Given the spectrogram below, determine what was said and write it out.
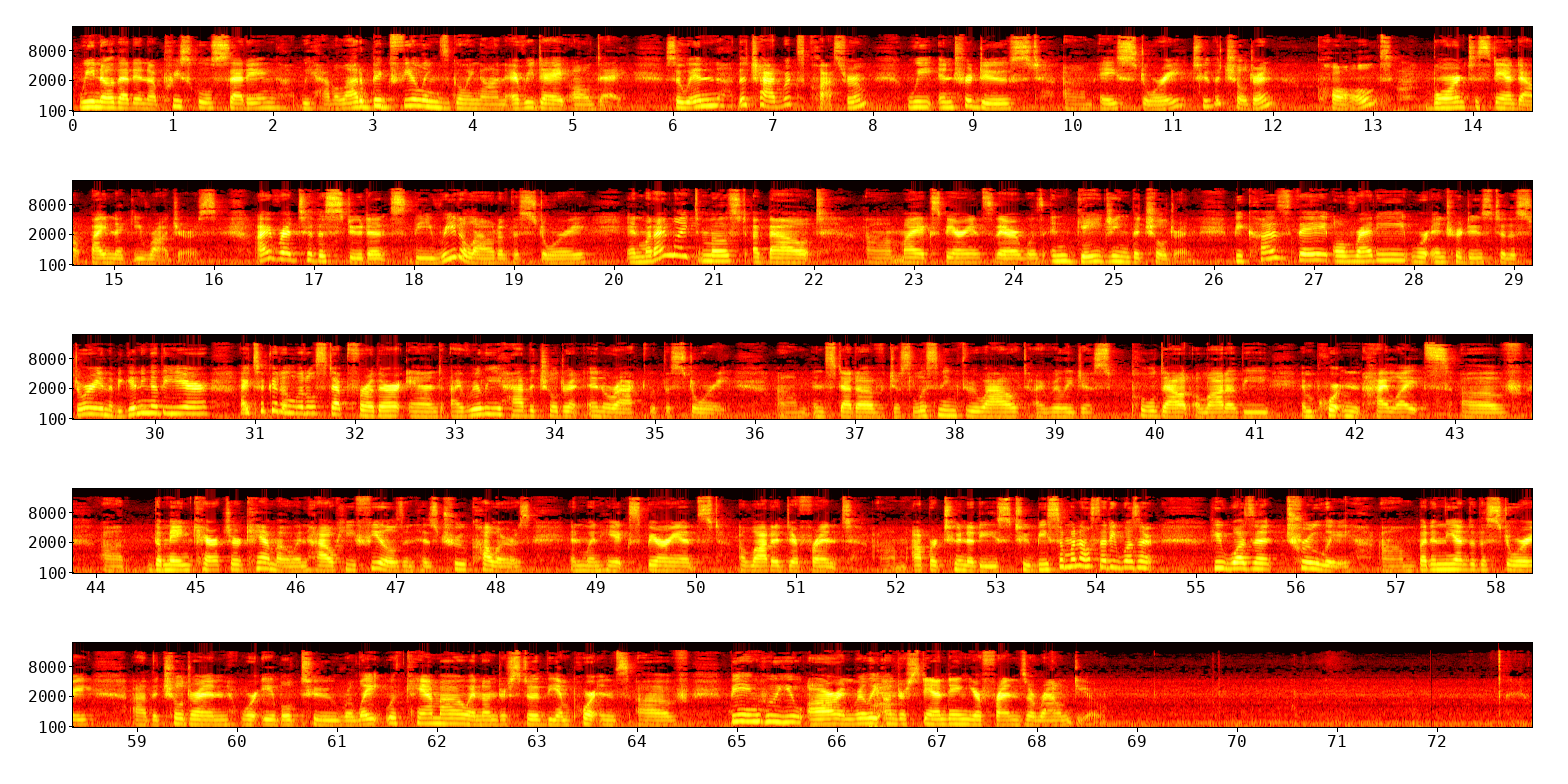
We know that in a preschool setting, we have a lot of big feelings going on every day, all day. So, in the Chadwick's classroom, we introduced um, a story to the children called Born to Stand Out by Nikki Rogers. I read to the students the read aloud of the story, and what I liked most about um, my experience there was engaging the children. Because they already were introduced to the story in the beginning of the year, I took it a little step further and I really had the children interact with the story. Um, instead of just listening throughout, I really just pulled out a lot of the important highlights of uh, the main character, Camo, and how he feels in his true colors, and when he experienced a lot of different um, opportunities to be someone else that he wasn't he wasn't truly. Um, but in the end of the story uh, the children were able to relate with camo and understood the importance of being who you are and really understanding your friends around you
